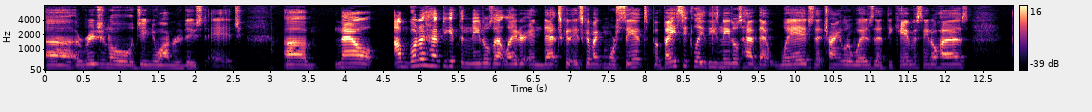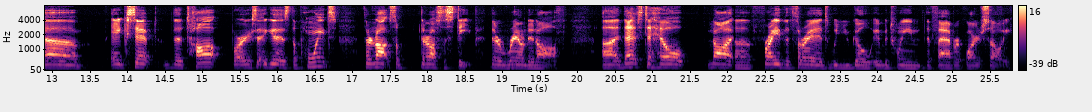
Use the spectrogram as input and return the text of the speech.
uh, original genuine reduced edge. Um, now, I'm going to have to get the needles out later, and that's gonna, it's going to make more sense. But basically, these needles have that wedge, that triangular wedge that the canvas needle has. Um, except the top or I the points they're not so they're not so steep. They're rounded off. Uh, that's to help not uh, fray the threads when you go in between the fabric while you're sewing.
